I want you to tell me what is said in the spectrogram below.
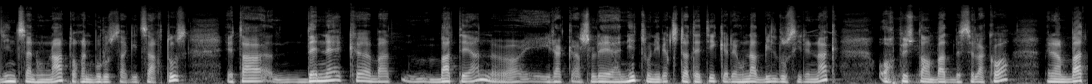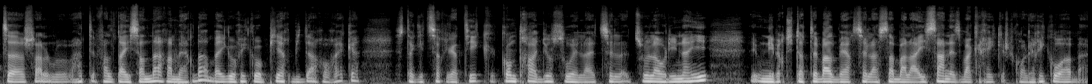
dintzen hunat, horren buruzak itzartuz, eta denek bat, batean, irakasle hainit, unibertsitatetik ere hunat bildu zirenak, hor bat bezalakoa, benen bat, hat, falta izan da, ramer da, baigoriko Pierre Bidar horrek, ez da gitzergatik, kontra jo zuela, ez zuela hori nahi, unibertsitate bat behar zela zabala izan, ez bakarrik eskoalerikoa, ba,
